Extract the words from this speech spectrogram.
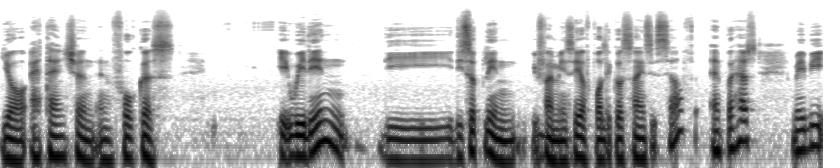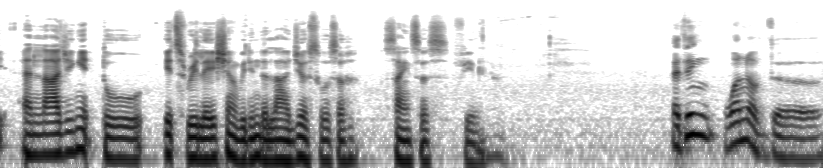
your attention and focus within the discipline, if I may mm-hmm. say, of political science itself, and perhaps maybe enlarging it to its relation within the larger social sciences field. I think one of the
